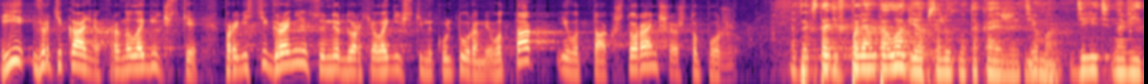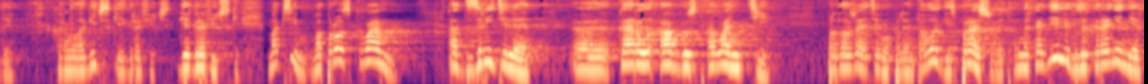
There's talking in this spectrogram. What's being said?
и вертикально, хронологически провести границу между археологическими культурами вот так и вот так, что раньше, а что позже. Это, кстати, в палеонтологии абсолютно такая же тема, mm-hmm. делить на виды хронологически и графически, географически. Максим, вопрос к вам от зрителя э, Карл Август Аванти. Продолжая тему палеонтологии, спрашивает, а находили в захоронениях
